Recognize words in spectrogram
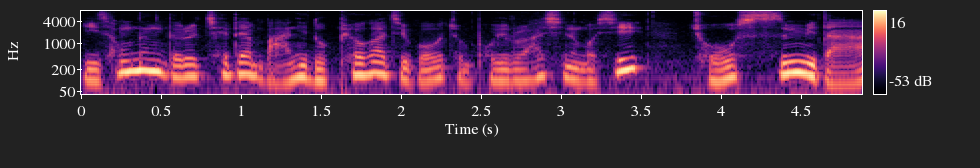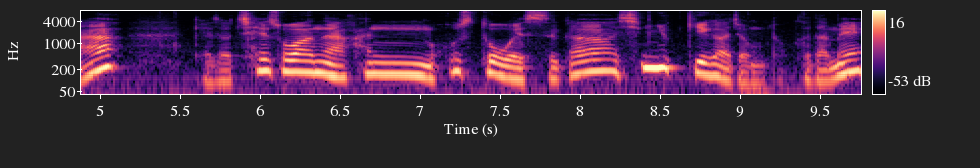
이 성능들을 최대한 많이 높여 가지고 좀 보유를 하시는 것이 좋습니다. 그래서 최소한 한 호스트 OS가 16기가 정도 그 다음에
